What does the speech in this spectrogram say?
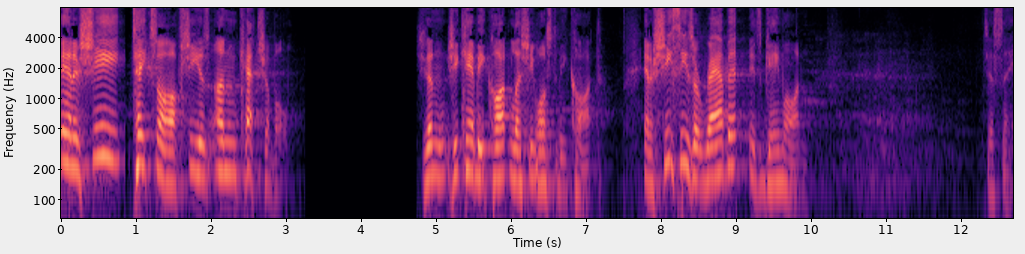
And if she takes off, she is uncatchable. She, doesn't, she can't be caught unless she wants to be caught. And if she sees a rabbit, it's game on. Just saying.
